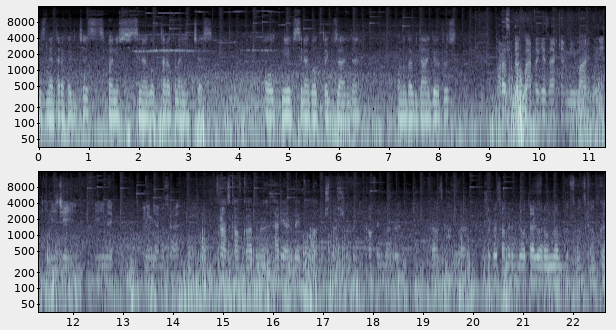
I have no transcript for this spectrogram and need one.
Biz ne tarafa gideceğiz? Spanish Sinagog tarafına gideceğiz. Old New Sinagog da güzeldi. Onu da bir daha görürüz. Ara sokaklarda gezerken mimarinin etkileyeceği yine yanı sıra Franz Kafka adını her yerde kullanmışlar. Şuradaki kafenin adı Franz Kafka. Şurada sanırım bir otel var onun adı da Franz Kafka.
